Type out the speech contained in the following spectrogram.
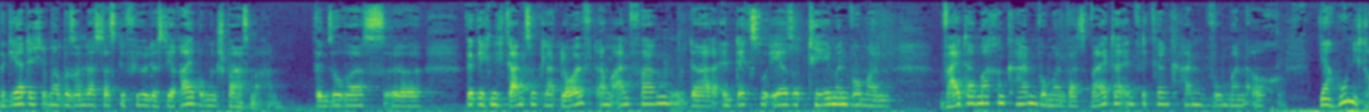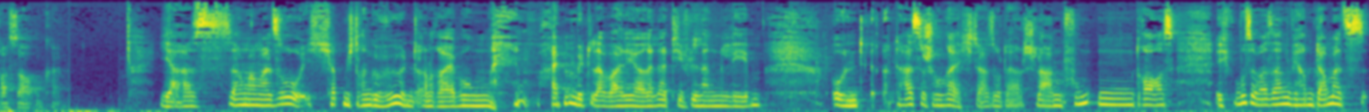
Bei dir hatte ich immer besonders das Gefühl, dass die Reibungen Spaß machen. Wenn sowas äh, wirklich nicht ganz so glatt läuft am Anfang, da entdeckst du eher so Themen, wo man weitermachen kann, wo man was weiterentwickeln kann, wo man auch ja, Honig draus saugen kann. Ja, sagen wir mal so, ich habe mich dran gewöhnt an Reibungen in meinem mittlerweile ja relativ langen Leben. Und da hast du schon recht, also da schlagen Funken draus. Ich muss aber sagen, wir haben damals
